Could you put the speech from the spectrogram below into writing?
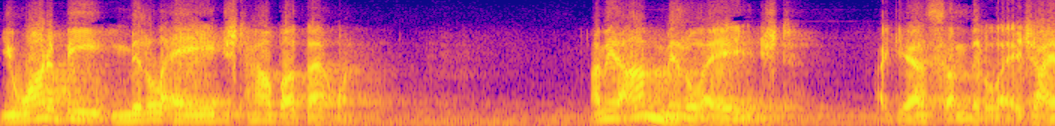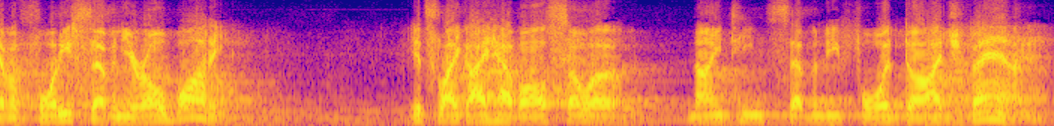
You want to be middle aged? How about that one? I mean, I'm middle aged. I guess I'm middle aged. I have a 47 year old body. It's like I have also a 1974 Dodge van.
